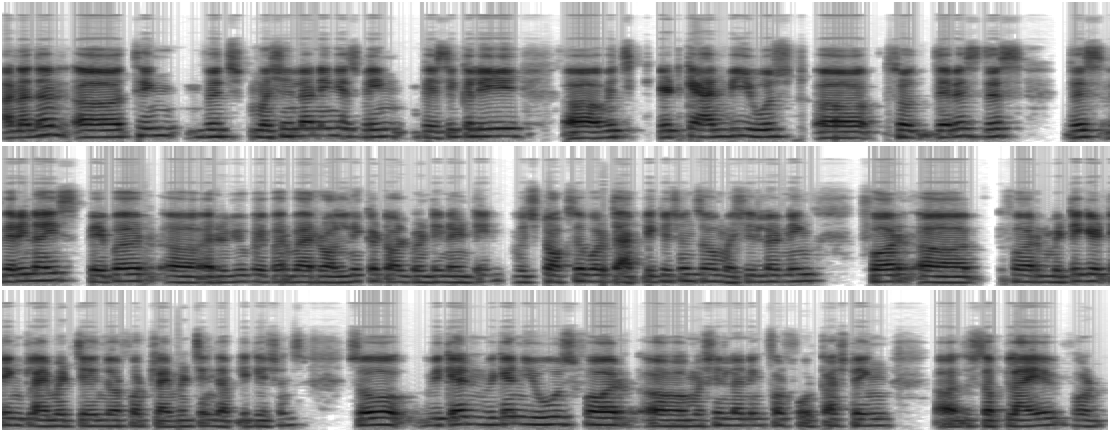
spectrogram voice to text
another uh, thing which machine learning is being basically uh, which it can be used uh, so there is this this very nice paper, uh, review paper by Rolnick et al. 2019, which talks about the applications of machine learning for uh, for mitigating climate change or for climate change applications. So we can we can use for uh, machine learning for forecasting uh, the supply for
